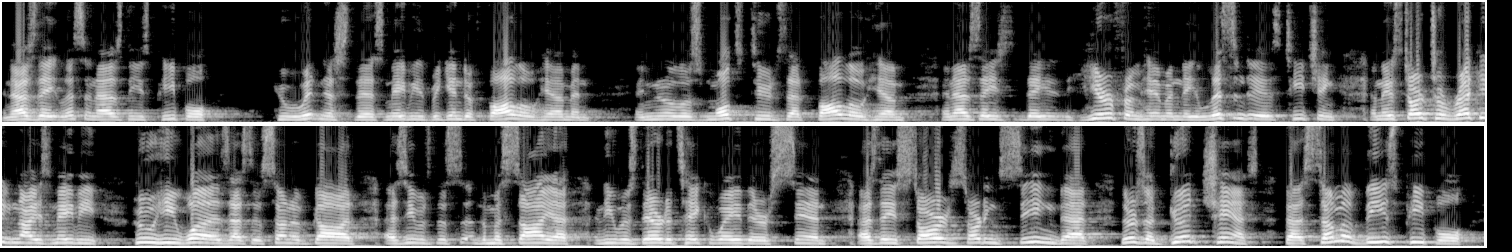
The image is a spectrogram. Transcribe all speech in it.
And as they, listen, as these people who witnessed this maybe begin to follow him and, and you know those multitudes that follow him and as they, they hear from him and they listen to his teaching and they start to recognize maybe who he was as the son of god as he was the, the messiah and he was there to take away their sin as they start starting seeing that there's a good chance that some of these people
